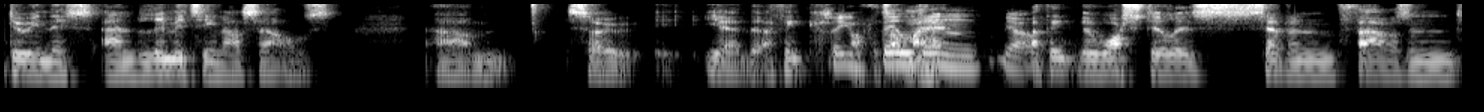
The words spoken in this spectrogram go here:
doing this and limiting ourselves. Um, so yeah, I think so. You build in, yeah. I think the wash still is seven thousand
